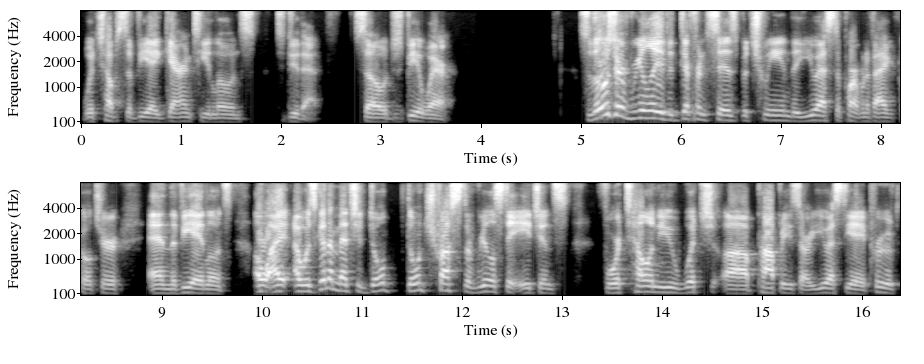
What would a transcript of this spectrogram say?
which helps the VA guarantee loans to do that. So just be aware. So those are really the differences between the U.S. Department of Agriculture and the VA loans. Oh, I, I was going to mention don't don't trust the real estate agents for telling you which uh, properties are USDA approved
